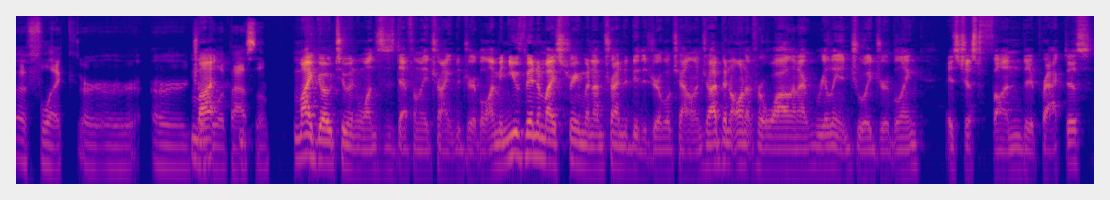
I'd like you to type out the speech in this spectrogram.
a flick or or, or My- dribble it past them. my go-to in ones is definitely trying to dribble. I mean, you've been in my stream when I'm trying to do the dribble challenge. I've been on it for a while and I really enjoy dribbling. It's just fun to practice.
